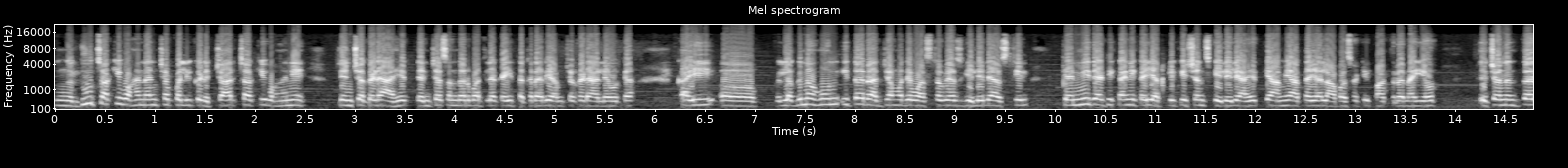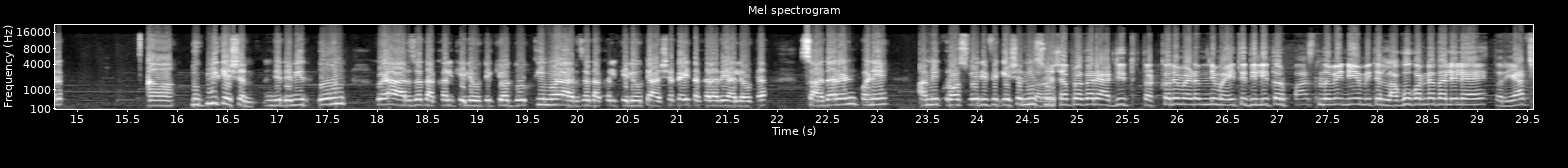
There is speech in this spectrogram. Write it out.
दुचाकी वाहनांच्या पलीकडे चार चाकी वाहने ज्यांच्याकडे आहेत त्यांच्या संदर्भातल्या काही तक्रारी आमच्याकडे आल्या होत्या. काही लग्न होऊन इतर राज्यामध्ये वास्तव्यास गेलेल्या असतील त्यांनी त्या ठिकाणी काही ऍप्लिकेशन केलेले आहेत की आम्ही आता या लाभासाठी पात्र नाही आहोत. त्याच्यानंतर डुप्लिकेशन म्हणजे त्यांनी दोन वेळा अर्ज दाखल केले होते किंवा दोन तीन वेळा अर्ज दाखल केले होते अशा काही तक्रारी आल्या होत्या. साधारणपणे आम्ही क्रॉस व्हेरिफिकेशन ही अशा प्रकारे आधी तटकरे मॅडमनी माहिती दिली तर पाच नवे नियम इथे लागू करण्यात आलेले आहे. तर याच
